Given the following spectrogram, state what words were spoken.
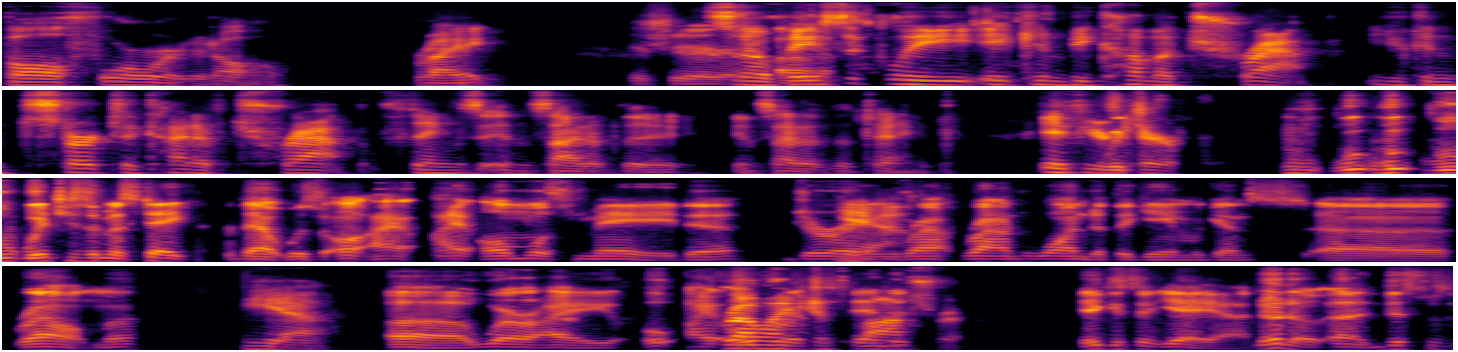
ball forward at all, right? For sure. So Uh, basically, it can become a trap. You can start to kind of trap things inside of the inside of the tank if you're Which- careful. w- w- which is a mistake that was I, I almost made uh, during Yeah. round, round one of the game against uh, Realm, Yeah, uh, where I oh, I Rowan against overextended. Batra. Against, yeah, yeah, no, no. Uh, this was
